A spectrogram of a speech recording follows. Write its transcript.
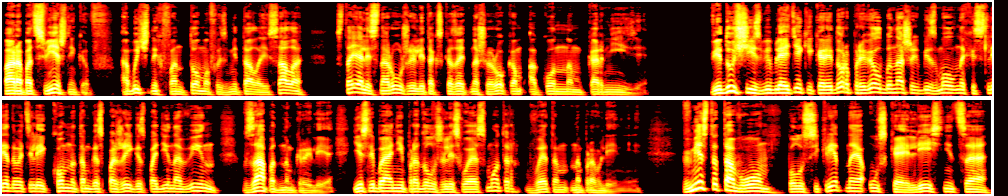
Пара подсвечников, обычных фантомов из металла и сала, стояли снаружи или, так сказать, на широком оконном карнизе. Ведущий из библиотеки коридор привел бы наших безмолвных исследователей к комнатам госпожи и господина Вин в западном крыле, если бы они продолжили свой осмотр в этом направлении. Вместо того полусекретная узкая лестница,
